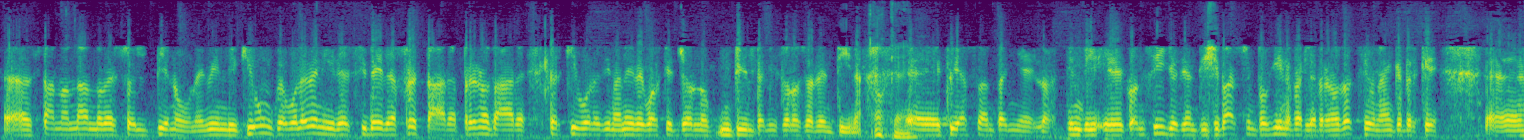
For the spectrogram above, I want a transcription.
eh, stanno andando verso il pienone, quindi chiunque vuole venire si deve affrettare a prenotare per chi vuole rimanere qualche giorno in più in penisola sorrentina, okay. eh, qui a Sant'Agnello. Quindi eh, consiglio di anticiparsi un pochino per le prenotazioni anche perché eh,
